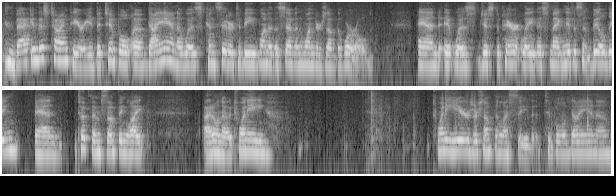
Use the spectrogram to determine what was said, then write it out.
back in this time period, the Temple of Diana was considered to be one of the seven wonders of the world and it was just apparently this magnificent building and took them something like i don't know 20 20 years or something. Let's see the temple of diana.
